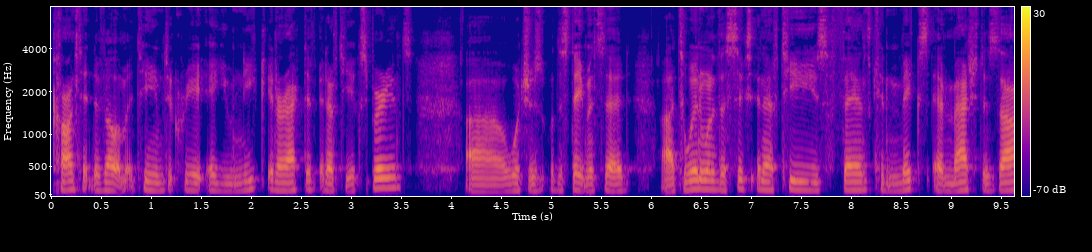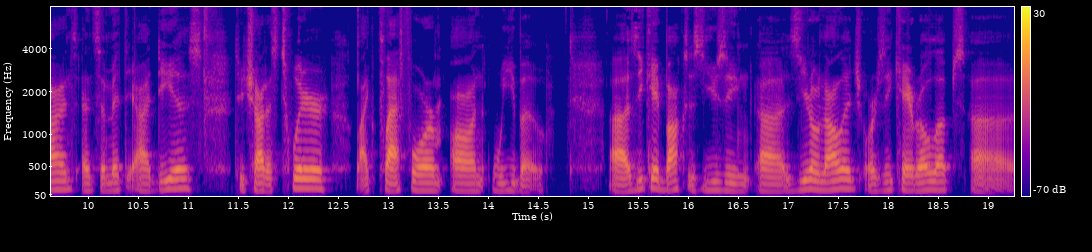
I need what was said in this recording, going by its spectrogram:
content development team to create a unique interactive NFT experience. Uh, which is what the statement said. Uh, to win one of the six NFTs, fans can mix and match designs and submit their ideas to China's Twitter like platform on Weibo. Uh, ZK Box is using uh, zero knowledge or ZK rollups, uh,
